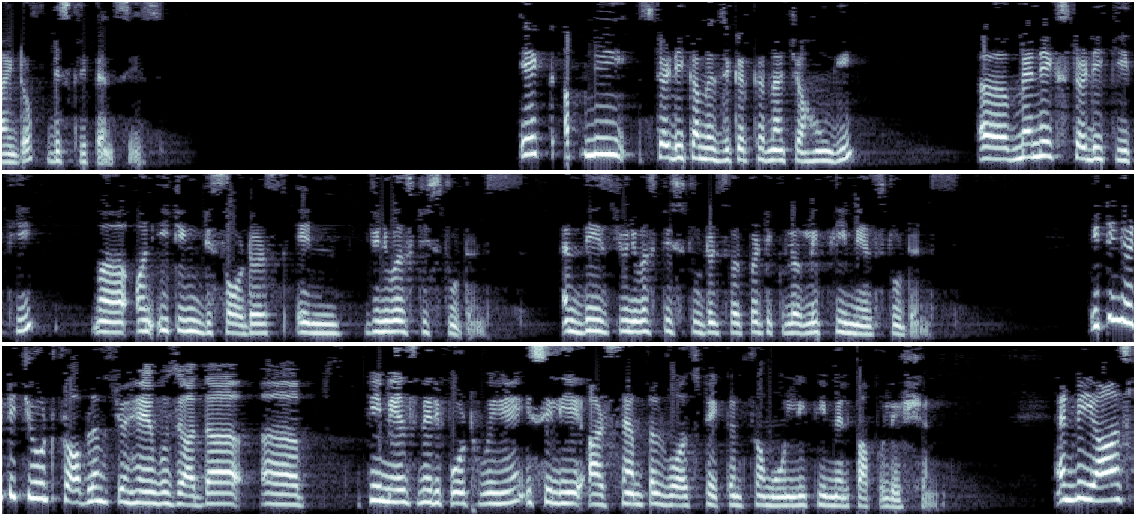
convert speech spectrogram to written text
kind of discrepancies. اپنی اسٹڈی کا میں ذکر کرنا چاہوں گی میں نے ایک اسٹڈی کی تھی یونیورسٹی اسٹوڈنٹس پرابلمس جو ہیں وہ زیادہ فیمیلز میں رپورٹ ہوئے ہیں اسی لیے our sample was taken from only female population and we آس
